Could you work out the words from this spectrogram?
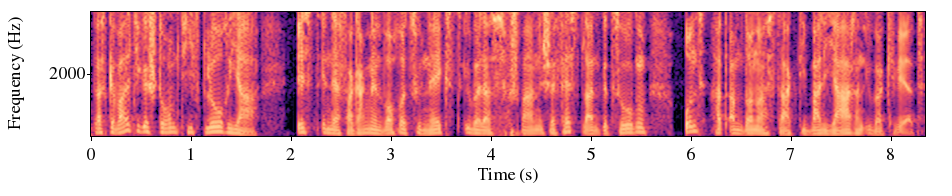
Das gewaltige Sturmtief Gloria ist in der vergangenen Woche zunächst über das spanische Festland gezogen und hat am Donnerstag die Balearen überquert.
